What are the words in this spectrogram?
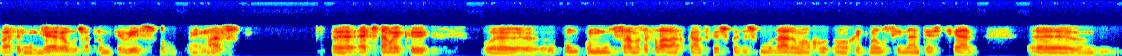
vai ser uma mulher, ele já prometeu isso, em março. a questão é que Uh, como, como, estávamos a falar há bocado, que as coisas mudaram a um ritmo alucinante este ano, uh,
